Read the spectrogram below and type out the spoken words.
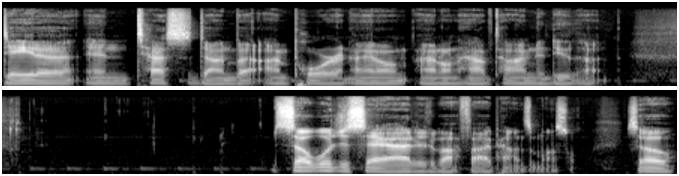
data and tests done, but I'm poor and I don't I don't have time to do that. So we'll just say I added about five pounds of muscle. So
